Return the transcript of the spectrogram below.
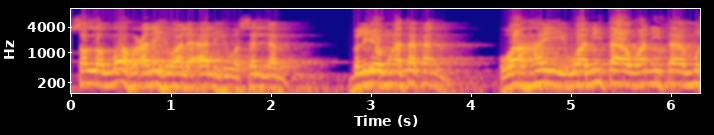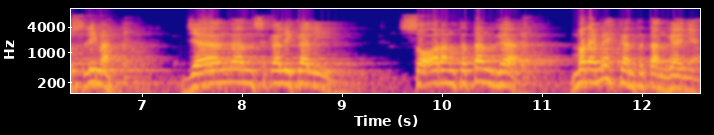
sallallahu alaihi wa alihi wasallam beliau mengatakan wahai wanita-wanita muslimah jangan sekali-kali seorang tetangga meremehkan tetangganya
